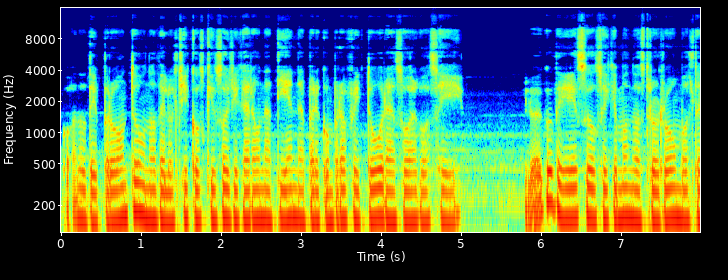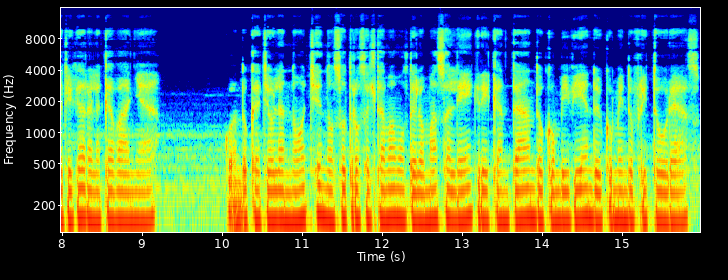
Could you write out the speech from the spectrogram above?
Cuando de pronto uno de los chicos quiso llegar a una tienda para comprar frituras o algo así. Luego de eso seguimos nuestro rumbo hasta llegar a la cabaña. Cuando cayó la noche nosotros estábamos de lo más alegre, cantando, conviviendo y comiendo frituras.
